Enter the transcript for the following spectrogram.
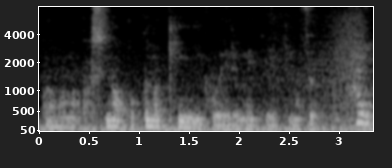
このまま腰の奥の筋肉を緩めていきます。はい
